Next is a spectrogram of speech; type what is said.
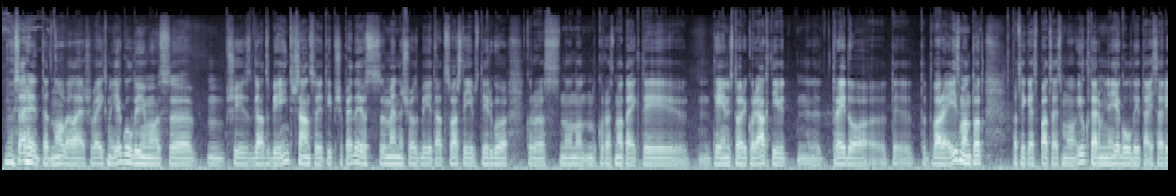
Nu, es arī novēlēšu veiksmi ieguldījumos. Šīs gads bija interesants, jo tīpaši pēdējos mēnešos bija tādas svārstības tirgo, kuros, nu, nu, kuros noteikti tie investori, kuri aktīvi treido, varēja izmantot. Pat cik es pats esmu ilgtermiņa ieguldītājs, arī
